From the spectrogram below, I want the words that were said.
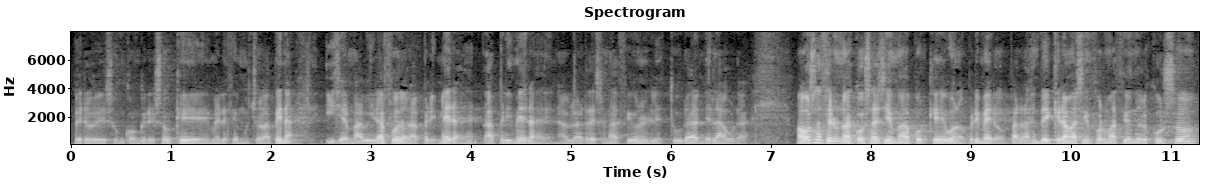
pero es un congreso que merece mucho la pena. Y Gemma Vila fue de la primera, ¿eh? la primera en hablar de sanación y lectura de Laura. Vamos a hacer una cosa, Gemma, porque, bueno, primero, para la gente que quiera más información del curso,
